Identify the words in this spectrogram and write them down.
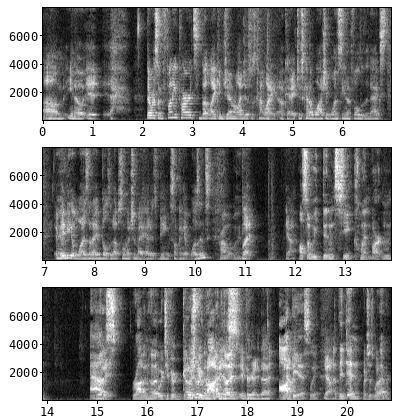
Um, you know, it there were some funny parts, but like in general, I just was kind of like, okay, just kind of watching one scene unfold to the next. And maybe it was that I built it up so much in my head as being something it wasn't. Probably. But yeah, Also, we didn't see Clint Barton as Robin Hood, which if you're gonna which do Robin Hood, if you're gonna do that. obviously. Yeah. But they didn't, which is whatever.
